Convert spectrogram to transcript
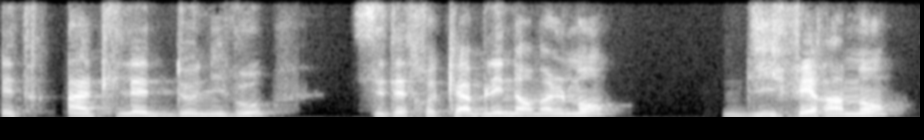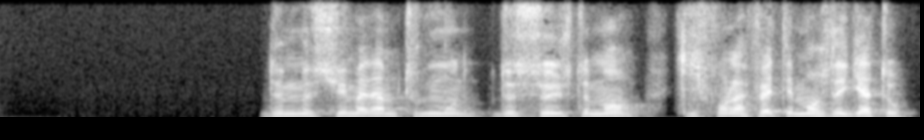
être athlète de niveau, c'est être câblé normalement différemment de monsieur madame tout le monde, de ceux justement qui font la fête et mangent des gâteaux.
